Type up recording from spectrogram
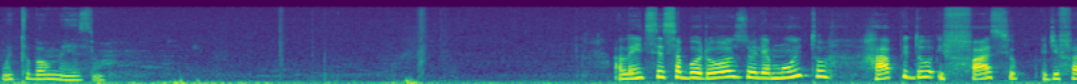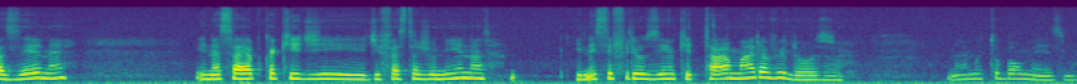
Muito bom mesmo. Além de ser saboroso, ele é muito rápido e fácil de fazer, né? E nessa época aqui de, de festa junina, e nesse friozinho que tá, maravilhoso. Né? Muito bom mesmo.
